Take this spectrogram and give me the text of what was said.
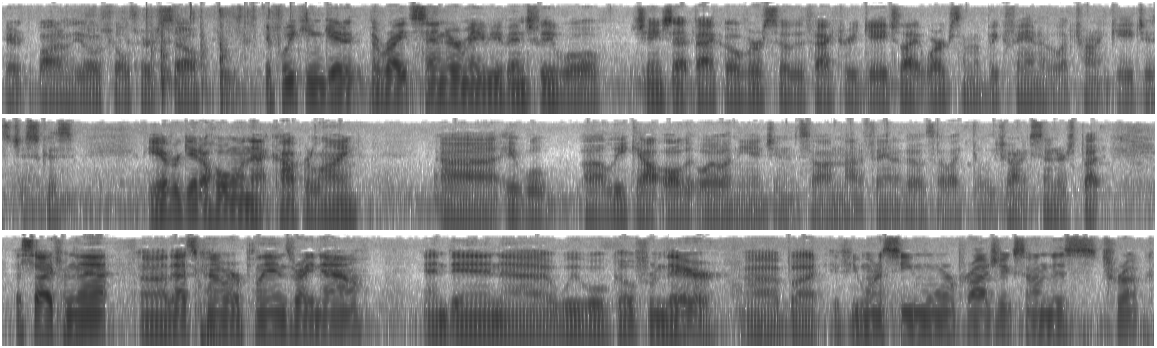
here at the bottom of the oil filter. So if we can get the right sender, maybe eventually we'll change that back over so the factory gauge light works. I'm a big fan of electronic gauges just because if you ever get a hole in that copper line, uh, it will uh, leak out all the oil in the engine. So I'm not a fan of those. I like the electronic senders. But aside from that, uh, that's kind of our plans right now. And then uh, we will go from there. Uh, but if you want to see more projects on this truck,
